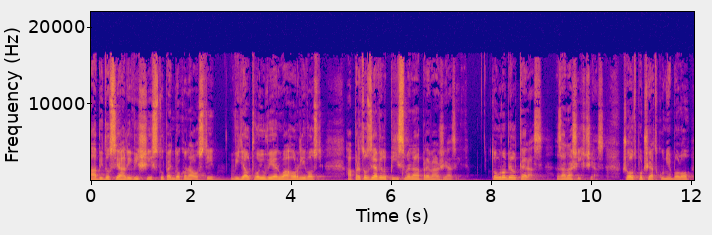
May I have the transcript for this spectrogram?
a aby dosiahli vyšší stupeň dokonalosti, videl tvoju vieru a horlivosť a preto zjavil písmená pre váš jazyk. To urobil teraz, za našich čias, čo od počiatku nebolo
